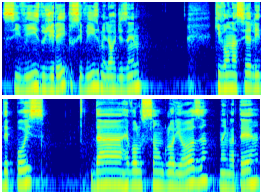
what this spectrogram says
civis, dos direitos civis, melhor dizendo, que vão nascer ali depois da Revolução Gloriosa na Inglaterra,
